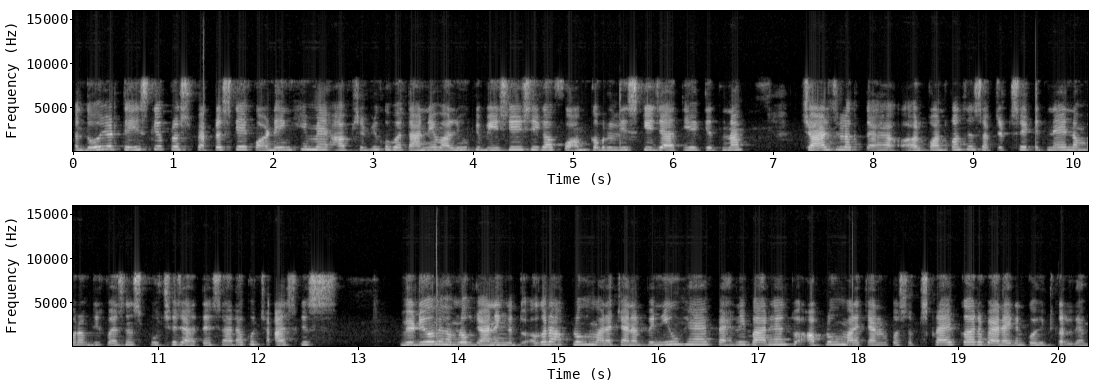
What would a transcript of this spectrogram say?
2023 के प्रोस्पेक्टस के अकॉर्डिंग ही मैं आप सभी को बताने वाली हूँ कि बीसीईसी का फॉर्म कब रिलीज़ की जाती है, कितना चार्ज लगता है और कौन कौन से सब्जेक्ट से कितने नंबर ऑफ़ दी क्वेश्चन पूछे जाते हैं, सारा कुछ आज के वीडियो में हम लोग जानेंगे। तो अगर आप लोग हमारे चैनल पे न्यू हैं, पहली बार हैं तो आप लोग हमारे चैनल को सब्सक्राइब कर बेल आइकन को हिट कर लें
